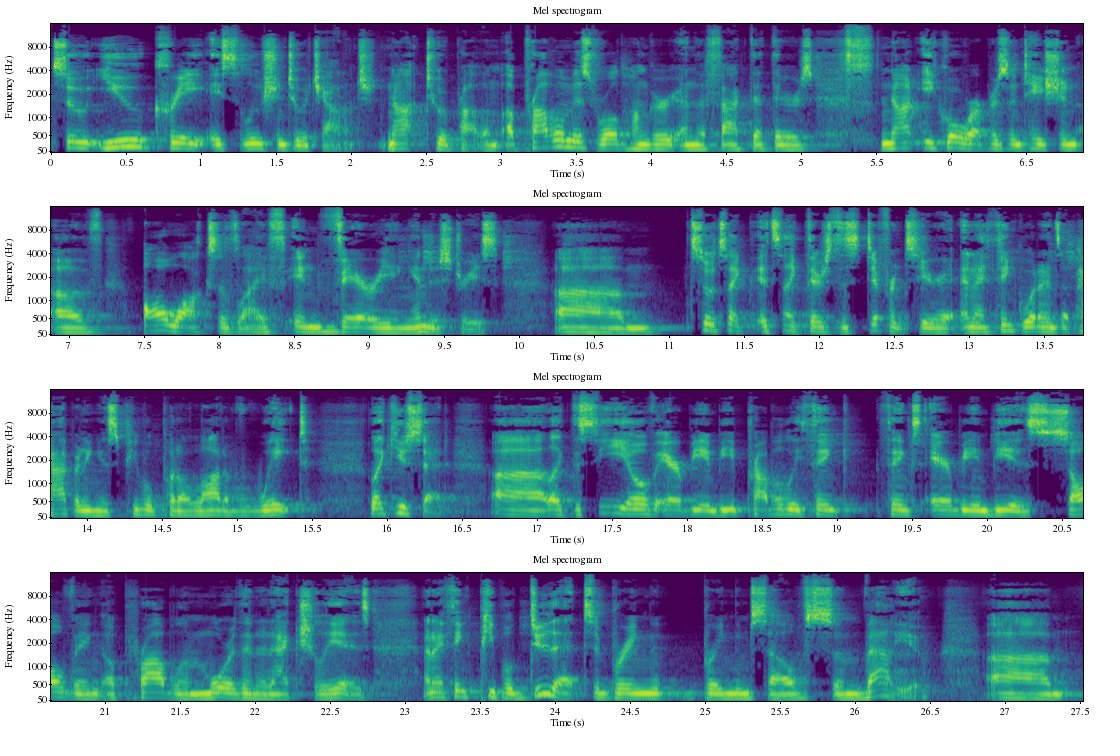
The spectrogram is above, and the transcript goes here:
So you create a solution to a challenge not to a problem. A problem is world hunger and the fact that there's not equal representation of all walks of life in varying industries. Um, so it's like it's like there's this difference here and i think what ends up happening is people put a lot of weight like you said uh, like the ceo of airbnb probably think thinks airbnb is solving a problem more than it actually is and i think people do that to bring bring themselves some value um,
